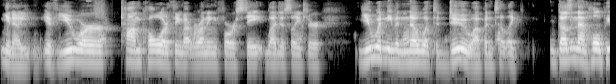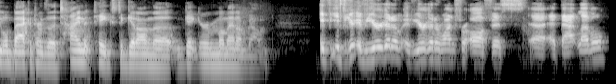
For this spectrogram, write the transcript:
You know, if you were Tom Kohler thinking about running for state legislature, you wouldn't even know what to do up until like doesn't that hold people back in terms of the time it takes to get on the get your momentum going if, if you're if you're gonna if you're gonna run for office uh, at that level,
